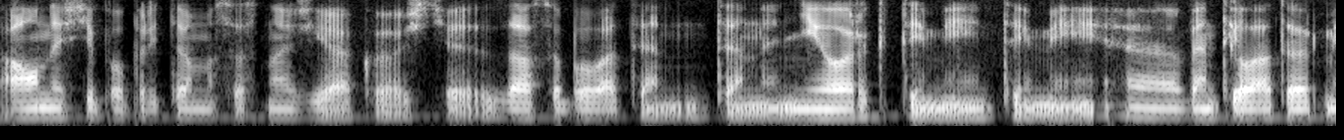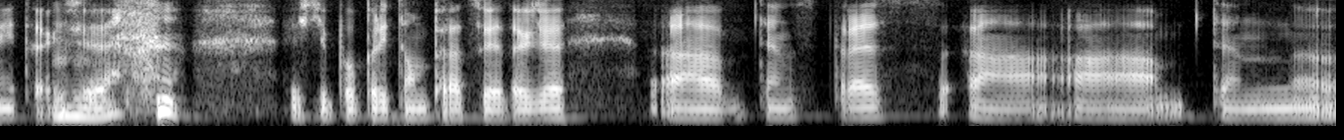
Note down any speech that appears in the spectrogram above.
a on ešte popri tom sa snaží ako ešte zásobovať ten, ten New York tými, tými uh, ventilátormi, takže uh-huh. ešte popri tom pracuje. Takže a ten stres a, a ten e,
